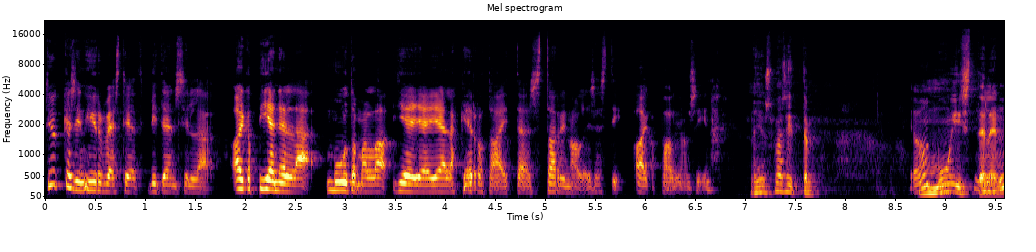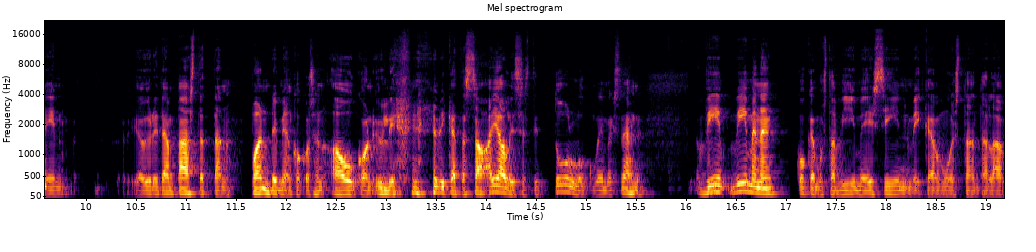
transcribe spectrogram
tykkäsin hirveästi, että miten sillä aika pienellä muutamalla jee kerrotaan itse tarinallisesti aika paljon siinä. No jos mä sitten Joo. muistelen, mm-hmm. niin ja yritän päästä tämän pandemian kokoisen aukon yli, mikä tässä on ajallisesti tullut, kun viimeksi nähnyt. viimeinen kokemusta viimeisin, mikä muistan täällä,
